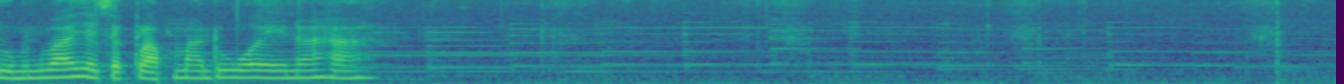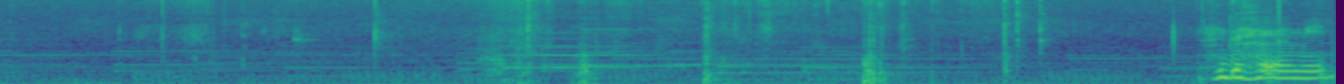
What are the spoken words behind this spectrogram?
ดูมันว่าอยากจะกลับมาด้วยนะคะเดอร์มิน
